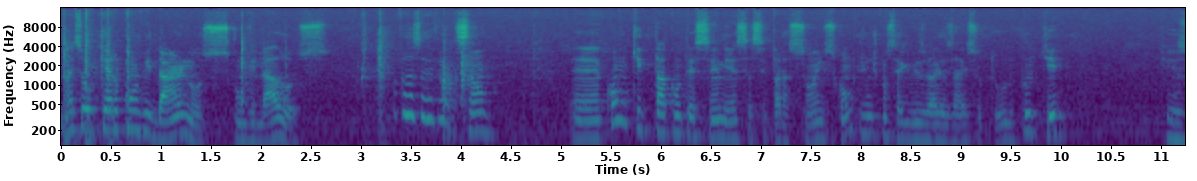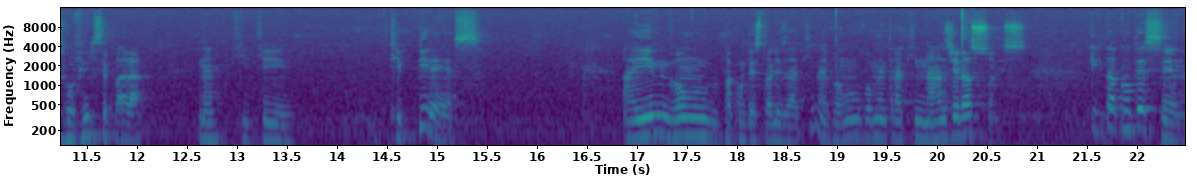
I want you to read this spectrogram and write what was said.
Mas eu quero convidar-nos, convidá-los a fazer essa reflexão. É, como que está acontecendo essas separações? Como que a gente consegue visualizar isso tudo? Por que, que resolveram separar? Né? Que, que, que pira é essa? Aí vamos, para contextualizar aqui, né? Vamos, vamos entrar aqui nas gerações. O que está acontecendo?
